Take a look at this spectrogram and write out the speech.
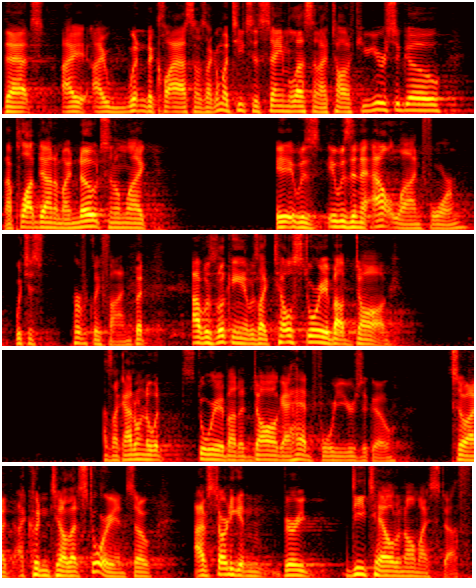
that I, I went into class. And I was like, I'm going to teach the same lesson I taught a few years ago. And I plopped down in my notes, and I'm like, it, it was it was in an outline form, which is perfectly fine. But I was looking. It was like tell a story about dog. I was like, I don't know what story about a dog I had four years ago, so I, I couldn't tell that story. And so I've started getting very detailed in all my stuff.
